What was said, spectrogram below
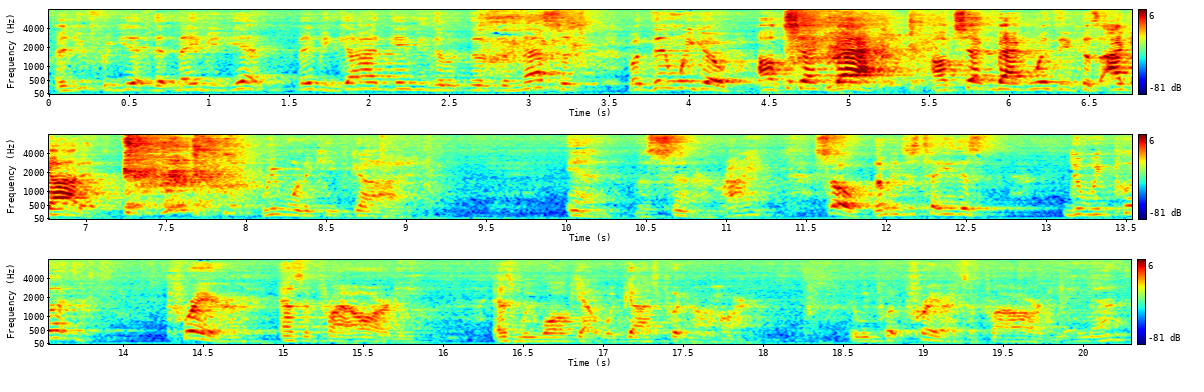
And you forget that maybe, yeah, maybe God gave you the, the, the message, but then we go, I'll check back. I'll check back with you because I got it. we want to keep God in the center, right? So let me just tell you this. Do we put prayer as a priority as we walk out what God's put in our heart? Do we put prayer as a priority? Amen?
